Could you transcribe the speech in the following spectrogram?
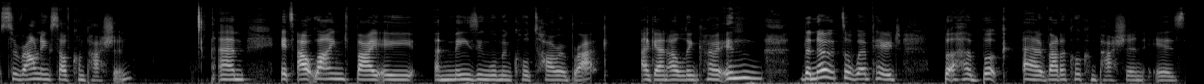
surrounding self-compassion. Um, it's outlined by a amazing woman called Tara Brach. Again, I'll link her in the notes or webpage. But her book, uh, Radical Compassion, is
